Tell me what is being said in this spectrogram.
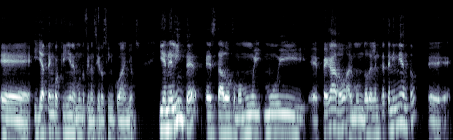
y ya tengo aquí en el mundo financiero cinco años y en el Inter he estado como muy, muy eh, pegado al mundo del entretenimiento. Eh,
